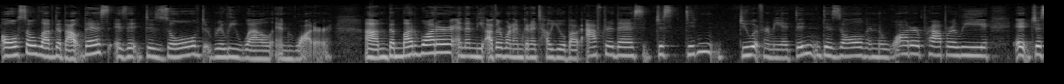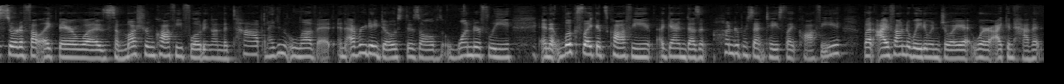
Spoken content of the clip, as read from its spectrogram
also loved about this is it dissolved really well in water. Um, the mud water and then the other one I'm going to tell you about after this just didn't do it for me. It didn't dissolve in the water properly. It just sort of felt like there was some mushroom coffee floating on the top, and I didn't love it. An everyday dose dissolves wonderfully, and it looks like it's coffee. Again, doesn't 100% taste like coffee, but I found a way to enjoy it where I can have it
